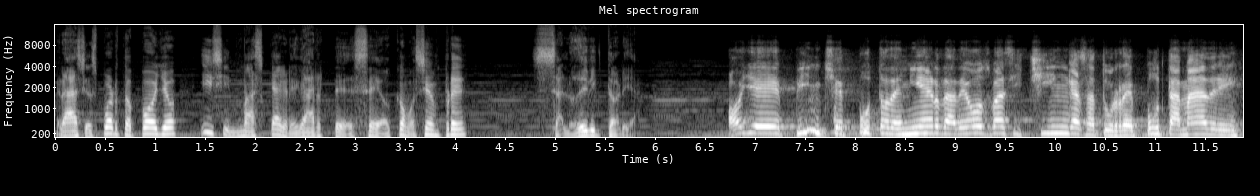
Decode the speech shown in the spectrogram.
Gracias por tu apoyo y sin más que agregar, te deseo, como siempre, salud y victoria. Oye, pinche puto de mierda, de os vas y chingas a tu reputa madre.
